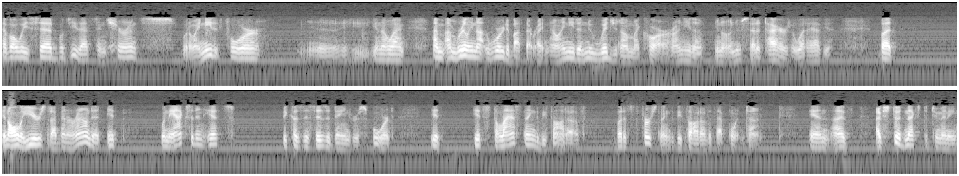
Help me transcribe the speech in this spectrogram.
have always said, "Well, gee, that's insurance. What do I need it for?" Uh, you know, I'm I'm I'm really not worried about that right now. I need a new widget on my car, or I need a you know a new set of tires, or what have you. But in all the years that I've been around it, it when the accident hits, because this is a dangerous sport, it it's the last thing to be thought of, but it's the first thing to be thought of at that point in time. And I've I've stood next to too many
